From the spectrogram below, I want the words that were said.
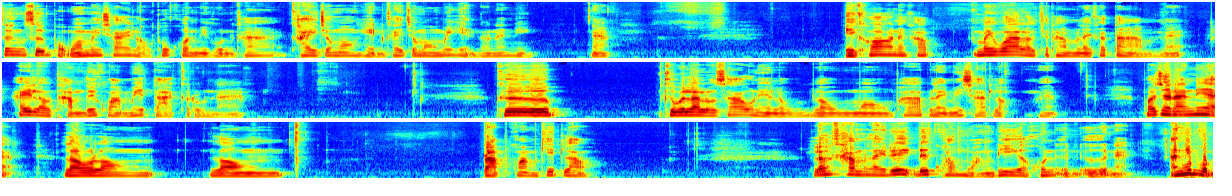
ซึ่งซึ่งผมว่าไม่ใช่หรอกทุกคนมีคุณค่า ใครจะมองเห็นใครจะมองไม่เห็นเท่านั้นเองนะ อีกข้อนะครับ ไม่ว่าเราจะทำอะไรก็ตามนะให้เราทำด้วยความเมตตากรุณา คือคือเวลาเราเศร้าเนี่ยเราเรามองภาพอะไรไม่ชัดหรอกนะครับเพราะฉะนั้นเนี่ยเราลองลองปรับความคิดเรา แล้วทำอะไรด้วยด้วยความหวังดีกับคนอื่นๆเนี่ยอันนี้ผม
